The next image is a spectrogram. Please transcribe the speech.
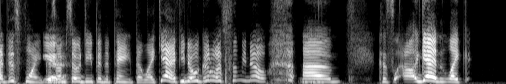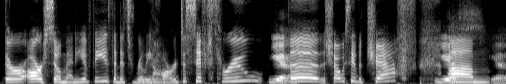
at this point because Yeah. I'm so deep in the paint that, like, yeah, if you know a good one, let me know. Mhm. Um, because again, like, there are so many of these that it's really Mhm. hard to sift through Yeah. the shall we say the chaff. yes. um, yeah.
